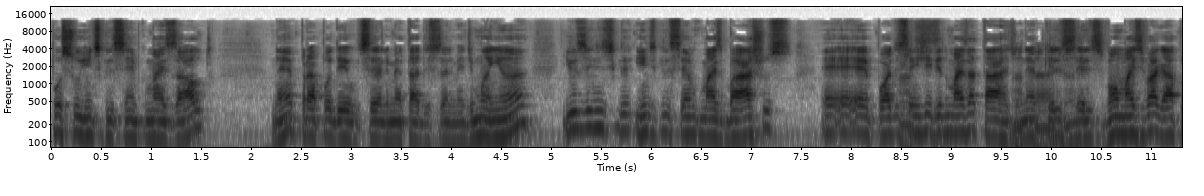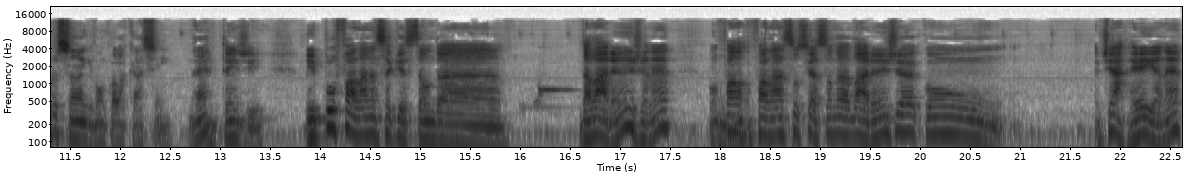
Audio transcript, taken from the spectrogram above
possuem índice glicêmico mais alto né, para poder se alimentar desses alimentos de manhã e os índices gli- índices glicêmicos mais baixos é, é, pode ser Nossa. ingerido mais à tarde, À né, tarde, porque eles, né? eles vão mais devagar para o sangue, vamos colocar assim, né? Entendi. E por falar nessa questão da, da laranja, né? Vamos Uhum. fa- falar a associação da laranja com diarreia, né?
